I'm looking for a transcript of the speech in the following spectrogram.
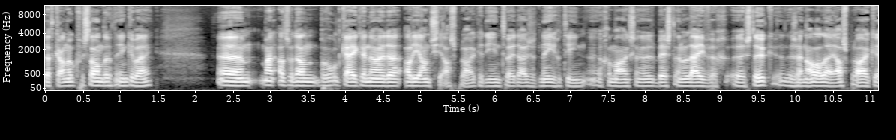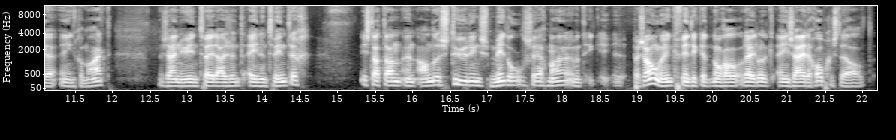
dat kan ook verstandig, denken wij. Um, maar als we dan bijvoorbeeld kijken naar de alliantieafspraken... die in 2019 uh, gemaakt zijn, is best een lijvig stuk. Er zijn allerlei afspraken in gemaakt. We zijn nu in 2021... Is dat dan een ander sturingsmiddel, zeg maar? Want ik, persoonlijk vind ik het nogal redelijk eenzijdig opgesteld.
